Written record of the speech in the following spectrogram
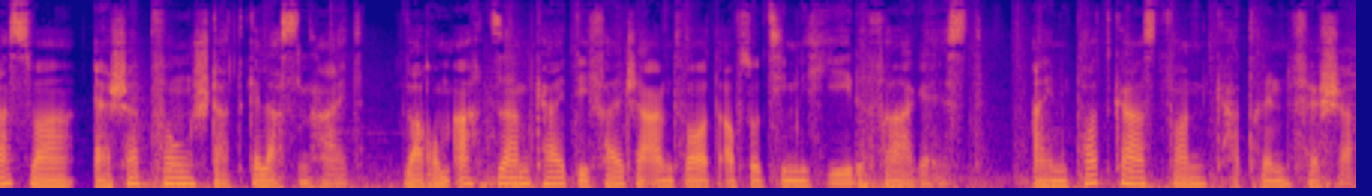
Das war Erschöpfung statt Gelassenheit. Warum Achtsamkeit die falsche Antwort auf so ziemlich jede Frage ist. Ein Podcast von Katrin Fischer.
